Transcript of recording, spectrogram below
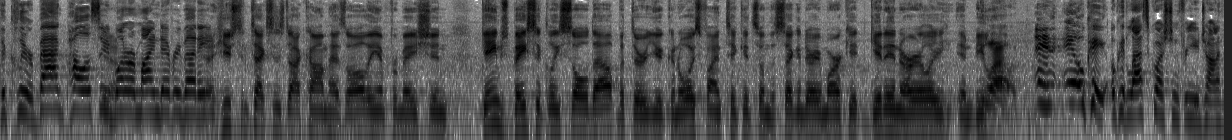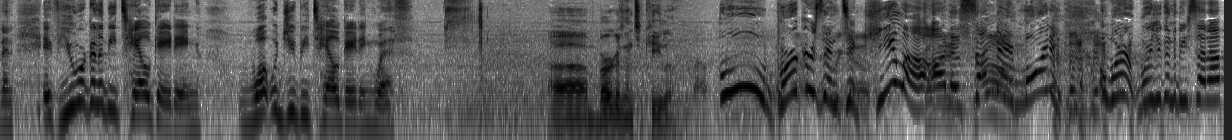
the clear bag policy? Yeah. Want to remind everybody? Yeah, HoustonTexans.com has all the information. Game's basically sold out, but there you can always find tickets on the secondary market. Get in early and be loud. And and, okay, okay. Last question for you, Jonathan. If you were going to be tailgating, what would you be tailgating with? Uh, burgers and tequila. Ooh, burgers and tequila on a strong. Sunday morning. Oh, where, where are you going to be set up?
